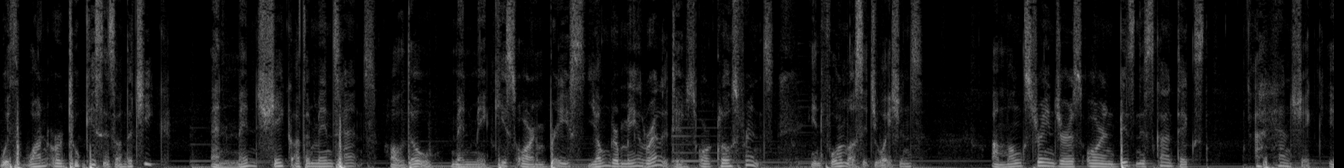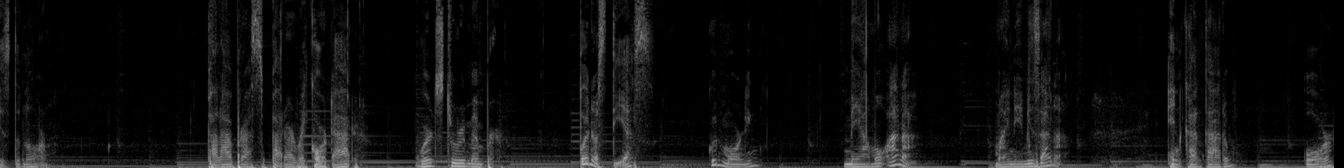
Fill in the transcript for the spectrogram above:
with one or two kisses on the cheek and men shake other men's hands, although men may kiss or embrace younger male relatives or close friends. In formal situations, among strangers or in business context, a handshake is the norm. Palabras para recordar, words to remember. Buenos días, good morning. Me llamo Ana, my name is Ana. Encantado or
